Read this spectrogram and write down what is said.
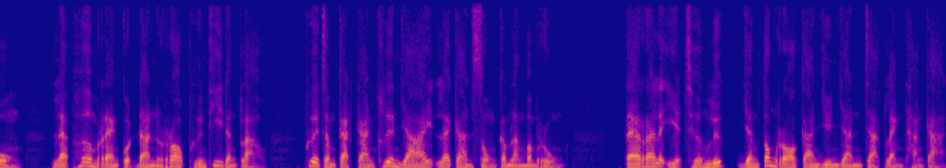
วง และเพิ่มแรงกดดันรอบพื้นที่ดังกล่าว เพื่อจำกัดการเคลื่อนย้ายและการส่งกำลังบำรุง แต่รายละเอียดเชิงลึกยังต้องรอการยืนยันจากแหล่งทางการ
